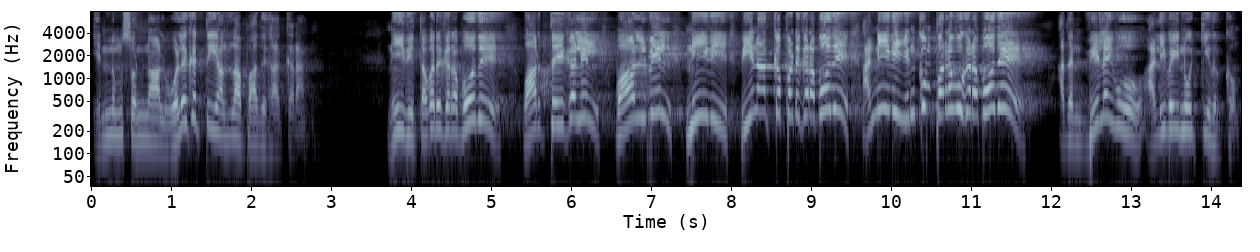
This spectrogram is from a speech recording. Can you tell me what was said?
இன்னும் சொன்னால் உலகத்தை அல்லாஹ் பாதுகாக்கிறான். நீதி தவறுகிற போது வார்த்தைகளில் வாழ்வில் நீதி வீணாக்கப்படுகிற போது அநீதி எங்கும் பரவுகிற போது அதன் விளைவு அழிவை நோக்கி இருக்கும்.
